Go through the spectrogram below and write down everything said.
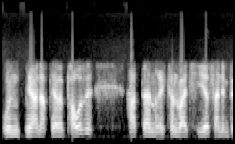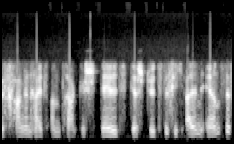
Und ja, nach der Pause hat dann Rechtsanwalt Heer seinen Befangenheitsantrag gestellt. Der stützte sich allen Ernstes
